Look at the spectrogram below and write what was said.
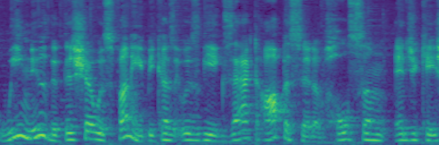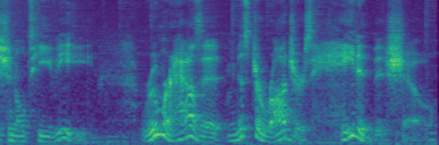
We knew that this show was funny because it was the exact opposite of wholesome educational TV. Rumor has it, Mr. Rogers hated this show,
